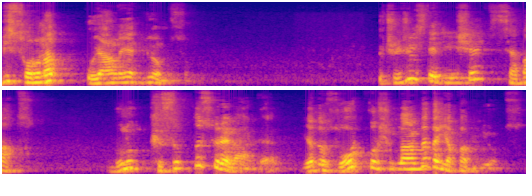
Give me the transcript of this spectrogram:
bir soruna uyarlayabiliyor musun? Üçüncü istediği şey sebat. Bunu kısıtlı sürelerde ya da zor koşullarda da yapabiliyor musun?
